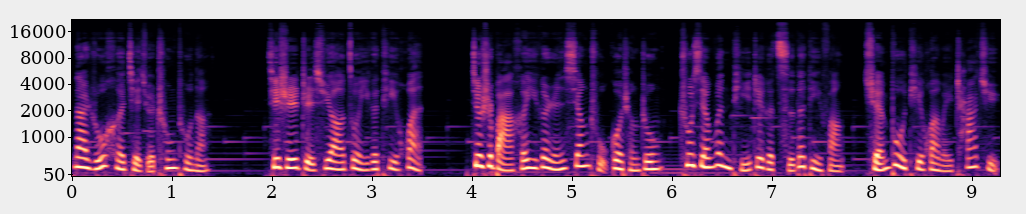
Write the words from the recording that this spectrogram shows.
那如何解决冲突呢？其实只需要做一个替换，就是把和一个人相处过程中出现问题这个词的地方全部替换为差距。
